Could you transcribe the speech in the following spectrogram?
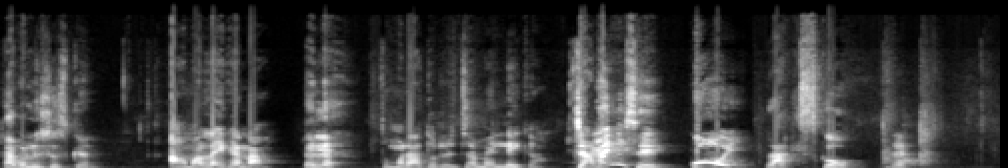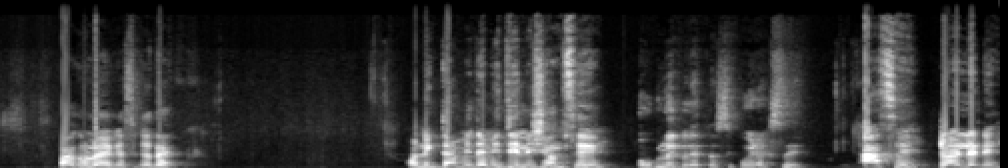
তারপর লইছিস কেন? আমার লাইগা না। তাইলে? তোমার আদরের জামাইয়ের লাইগা। জামাই নিছে? কই? লাক্স কো। দেখ। পাগল হয়ে গেছে গা দেখ। অনেক দামি দামি জিনিস আনছে। ওগুলো তো দেখতেছি। কই রাখছে? আছে টয়লেটে।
